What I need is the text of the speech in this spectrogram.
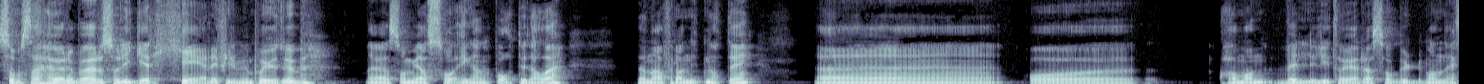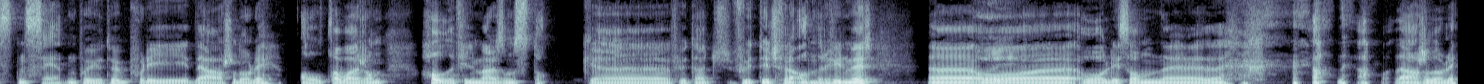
som seg hør bør, så ligger hele filmen på YouTube, som jeg så en gang på 80-tallet. Den er fra 1980. Har man veldig lite å gjøre, så burde man nesten se den på YouTube, fordi det er så dårlig. Alt er bare sånn Halve filmer er sånn stokk eh, footage, footage fra andre filmer. Uh, og, og liksom uh, Ja, det er, det er så dårlig.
